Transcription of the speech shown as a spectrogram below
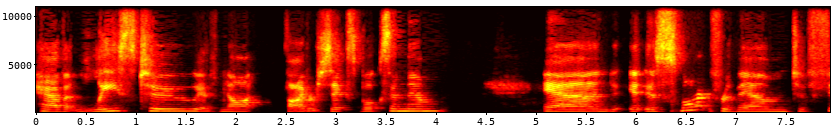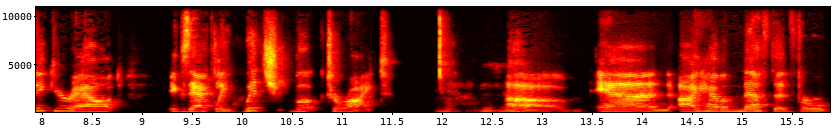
have at least two if not five or six books in them. And it is smart for them to figure out exactly which book to write. Mm-hmm. Um, and I have a method for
